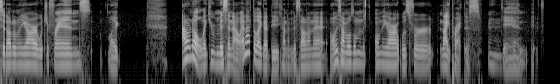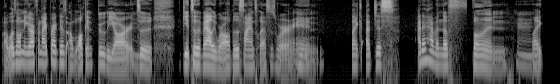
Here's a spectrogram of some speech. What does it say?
sit out on the yard with your friends, like I don't know, like you're missing out. And I feel like I did kind of miss out on that. Only time Mhm. I was on the on the yard was for night practice. Mhm. And if I was on the yard for night practice, I'm walking through the yard Mhm. to get to the valley where all the science classes were and like I just I didn't have enough fun Hmm. like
